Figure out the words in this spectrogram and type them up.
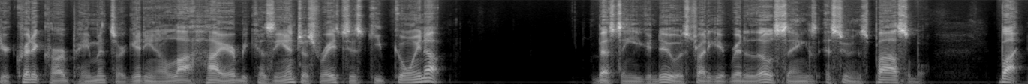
your credit card payments are getting a lot higher because the interest rates just keep going up. Best thing you can do is try to get rid of those things as soon as possible. But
